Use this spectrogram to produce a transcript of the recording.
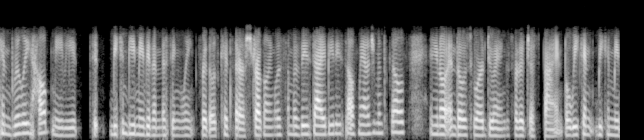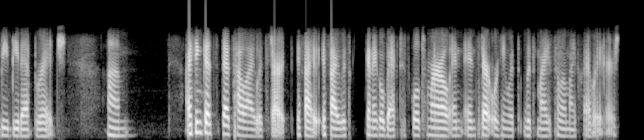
can really help maybe to, we can be maybe the missing link for those kids that are struggling with some of these diabetes self management skills and you know and those who are doing sort of just fine. But we can we can maybe be that bridge. Um, i think that's that's how i would start if i if i was going to go back to school tomorrow and and start working with with my some of my collaborators.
